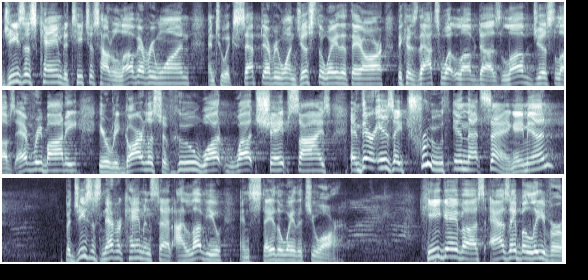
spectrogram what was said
Jesus came to teach us how to love everyone and to accept everyone just the way that they are because that's what love does. Love just loves everybody, regardless of who, what, what shape, size. And there is a truth in that saying. Amen? But Jesus never came and said, I love you and stay the way that you are. He gave us, as a believer,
